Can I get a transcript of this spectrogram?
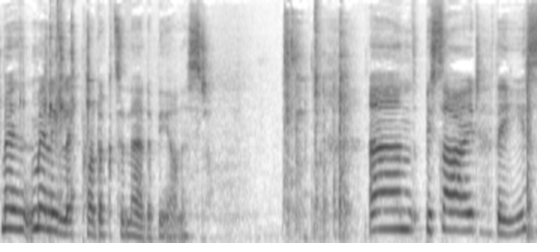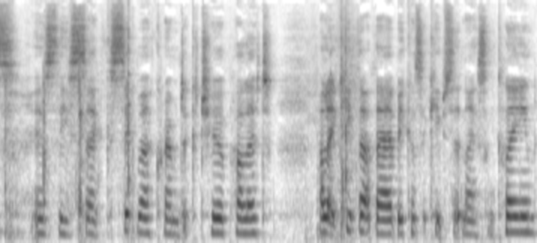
mainly lip products in there to be honest. And beside these is the Sigma Creme de Couture palette. I like keep that there because it keeps it nice and clean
